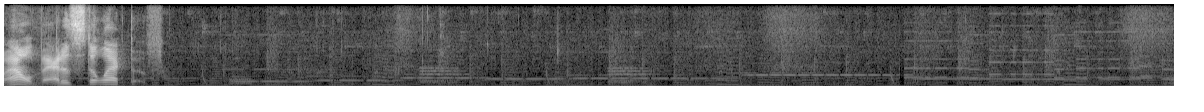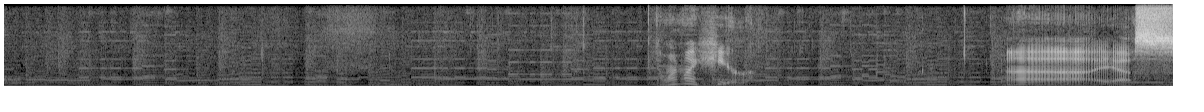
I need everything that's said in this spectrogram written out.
Wow, that is still active. Why am I here? Uh, yes.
